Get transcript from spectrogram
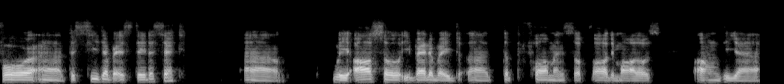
For uh, the CWS dataset, uh, we also evaluate uh, the performance of all the models on the uh,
